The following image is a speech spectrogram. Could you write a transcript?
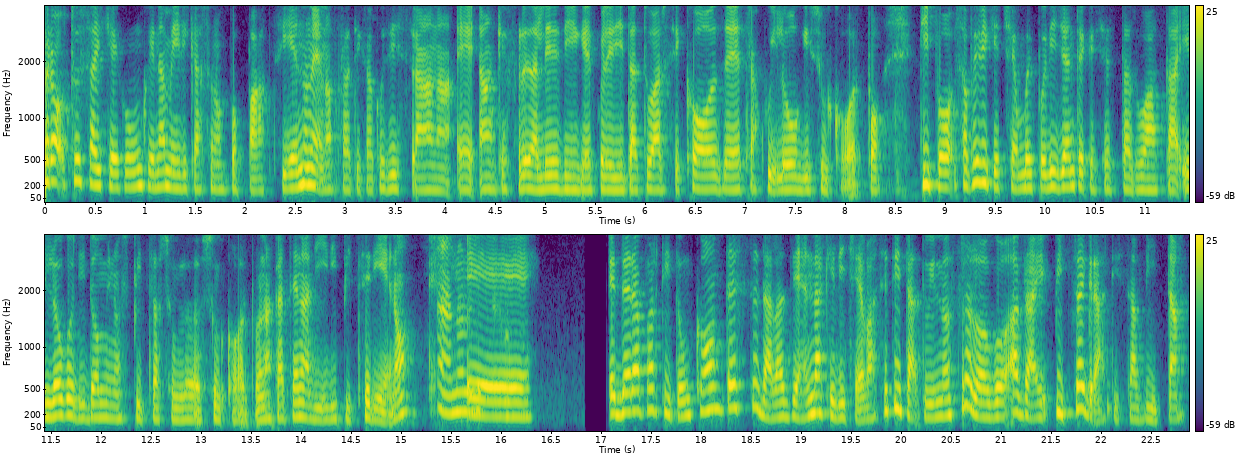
Però tu sai che comunque in America sono un po' pazzi e non è una pratica così strana e anche fuori dalle righe quelle di tatuarsi cose, tra cui loghi sul corpo. Tipo, sapevi che c'è un bel po' di gente che si è tatuata il logo di Domino's Pizza sul, sul corpo, una catena di, di pizzerie, no? Ah, non lo e, ed era partito un contest dall'azienda che diceva se ti tatui il nostro logo avrai pizza gratis a vita.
